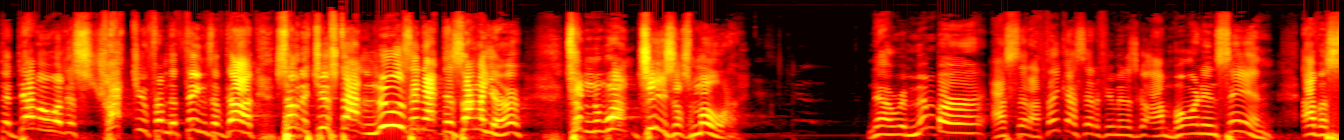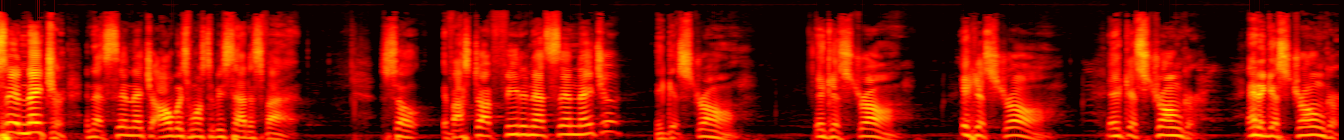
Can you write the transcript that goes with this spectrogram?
The devil will distract you from the things of God so that you start losing that desire to want Jesus more. Now, remember, I said, I think I said a few minutes ago, I'm born in sin. I have a sin nature, and that sin nature always wants to be satisfied. So, if I start feeding that sin nature, it gets strong. It gets strong. It gets strong. It gets stronger. And it gets stronger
